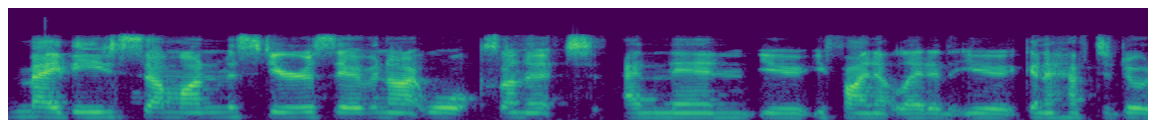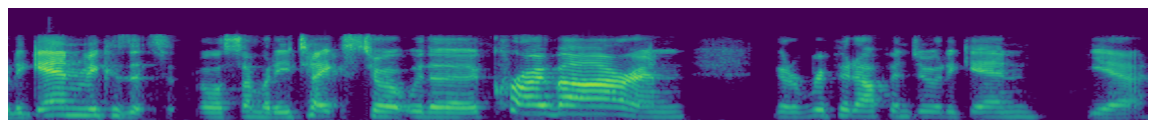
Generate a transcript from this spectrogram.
maybe someone mysteriously overnight walks on it, and then you you find out later that you're going to have to do it again because it's or somebody takes to it with a crowbar and you've got to rip it up and do it again. Yeah,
